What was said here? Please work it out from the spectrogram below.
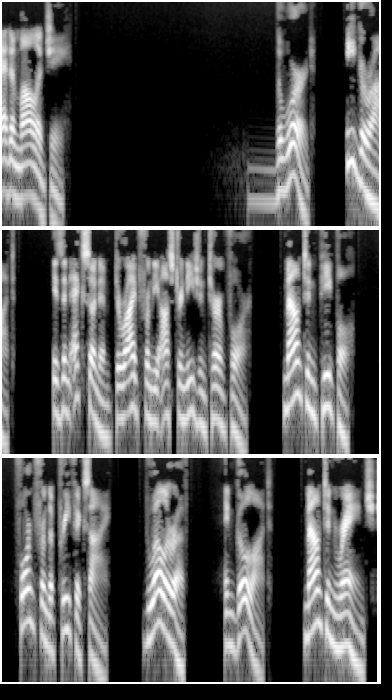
Etymology The word Igorot is an exonym, derived from the Austronesian term for mountain people formed from the prefix i, dweller of, and golot, mountain range.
